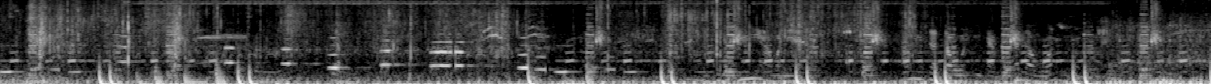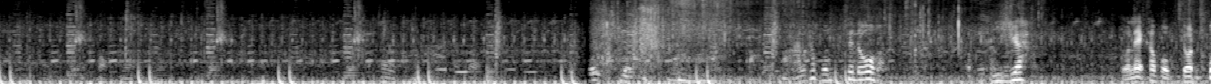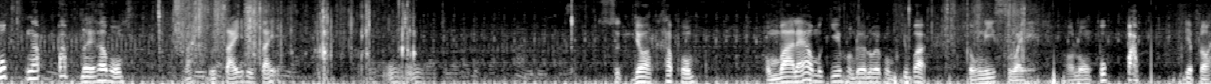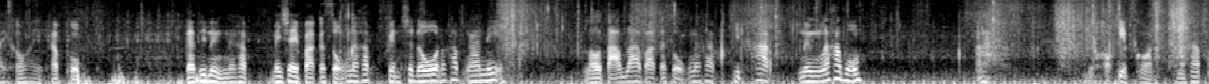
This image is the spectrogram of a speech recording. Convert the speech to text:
ชโดเยี่ยตัวแรกครับผมโดนปุ๊บงับปั๊บเลยครับผมมาดูไซส์ดูไซส์สุดยอดครับผม ผมว่าแล้วเมื่อกี้ผมเดินลงไปผมคิดว่าตรงนี้สวยพอลงปุ๊บปั๊บเรียบร้อยเขาให้ครับผมแต่ที่หนึ่งนะครับ ไม่ใช่ปลากระสงนะครับ เป็นชโดนะครับ งานนี้ เราตามล่าปลากระสงนะครับผิดพลาดหนึ่งแล้วครับผมเดี๋ยวขอเก็บก่อนนะครับ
